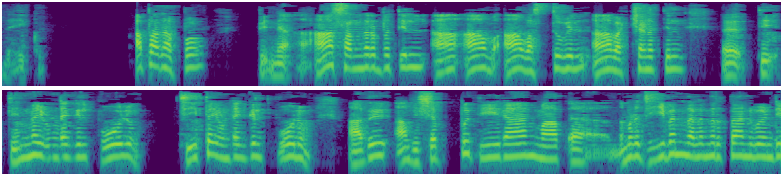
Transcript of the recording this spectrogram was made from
ദഹിക്കും. അപ്പൊ അതപ്പോ പിന്നെ ആ സന്ദർഭത്തിൽ ആ ആ ആ വസ്തുവിൽ ആ ഭക്ഷണത്തിൽ തിന്മയുണ്ടെങ്കിൽ പോലും ചീത്തയുണ്ടെങ്കിൽ പോലും അത് ആ വിശപ്പ് തീരാൻ നമ്മുടെ ജീവൻ നിലനിർത്താൻ വേണ്ടി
